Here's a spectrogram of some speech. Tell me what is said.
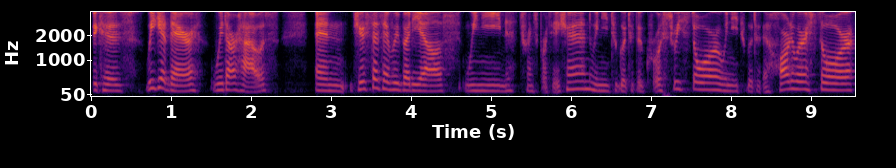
because we get there with our house and just as everybody else we need transportation. We need to go to the grocery store. We need to go to the hardware store.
